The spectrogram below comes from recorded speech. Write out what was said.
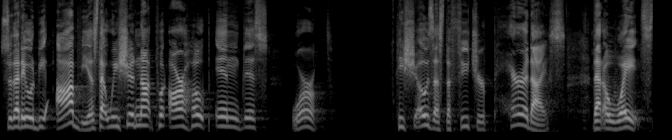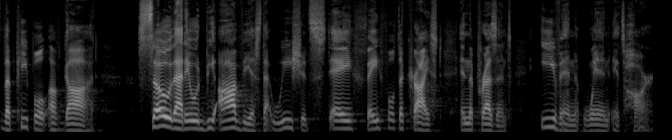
so that it would be obvious that we should not put our hope in this world. He shows us the future paradise that awaits the people of God so that it would be obvious that we should stay faithful to Christ in the present, even when it's hard.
